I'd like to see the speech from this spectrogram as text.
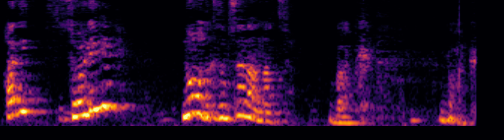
Hadi söyleyin. Ne oldu kızım sen anlat. Bak. Bak.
